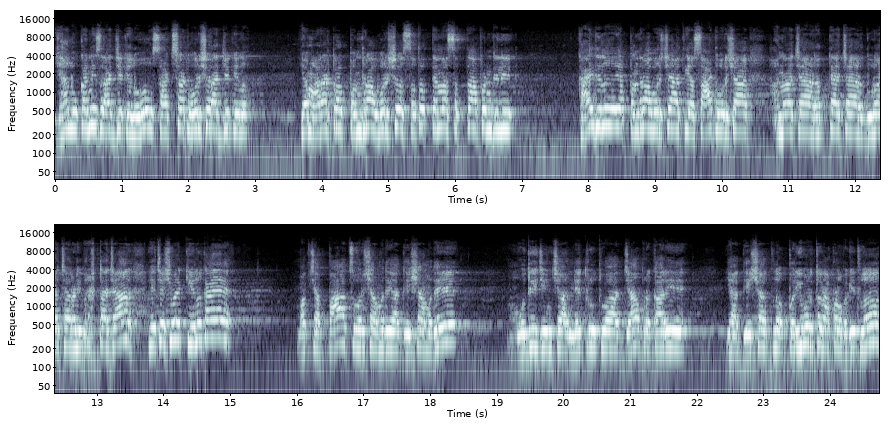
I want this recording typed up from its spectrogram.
ह्या लोकांनीच राज्य केलं हो. साठ साठ वर्ष राज्य केलं. या महाराष्ट्रात पंधरा वर्ष सतत त्यांना सत्ता आपण दिली. काय दिलं या पंधरा वर्षात या साठ वर्षात? अनाचार अत्याचार दुराचार आणि भ्रष्टाचार याच्याशिवाय केलं काय? मागच्या पाच वर्षामध्ये या देशामध्ये मोदीजींच्या नेतृत्वात ज्या प्रकारे या देशातलं परिवर्तन आपण बघितलं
